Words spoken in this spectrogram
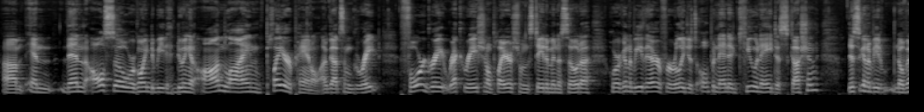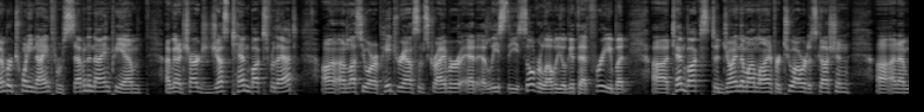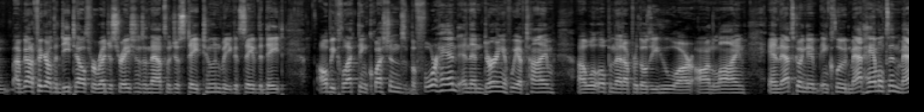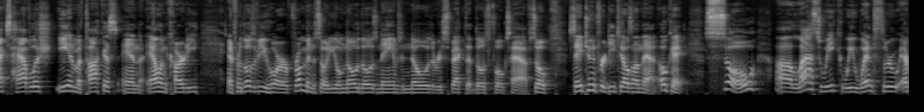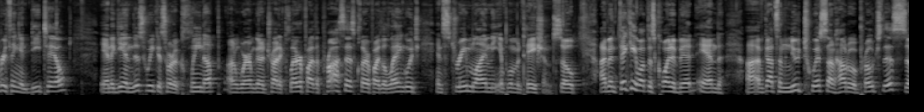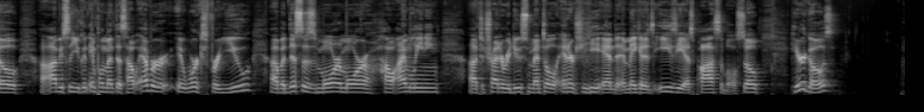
Um, and then also, we're going to be doing an online player panel. I've got some great, four great recreational players from the state of Minnesota who are going to be there for really just open-ended Q&A discussion. This is going to be November 29th from 7 to 9 p.m. I'm going to charge just 10 bucks for that. Uh, unless you are a Patreon subscriber at at least the silver level, you'll get that free. But uh, 10 bucks to join them online for two hour discussion. Uh, and I'm, I've got to figure out the details for registrations and that, so just stay tuned, but you could save the date. I'll be collecting questions beforehand, and then during, if we have time, uh, we'll open that up for those of you who are online. And that's going to include Matt Hamilton, Max Havlish, Ian Matakis, and Alan Carty. And for those of you who are from Minnesota, you'll know those names and know the respect that those folks have. So stay tuned for details on that. Okay, so uh, last week we went through everything in detail. And again, this week is sort of cleanup on where I'm going to try to clarify the process, clarify the language, and streamline the implementation. So I've been thinking about this quite a bit, and uh, I've got some new twists on how to approach this. So uh, obviously, you can implement this however it works for you, uh, but this is more and more how I'm leaning. Uh, to try to reduce mental energy and, and make it as easy as possible. So here goes.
